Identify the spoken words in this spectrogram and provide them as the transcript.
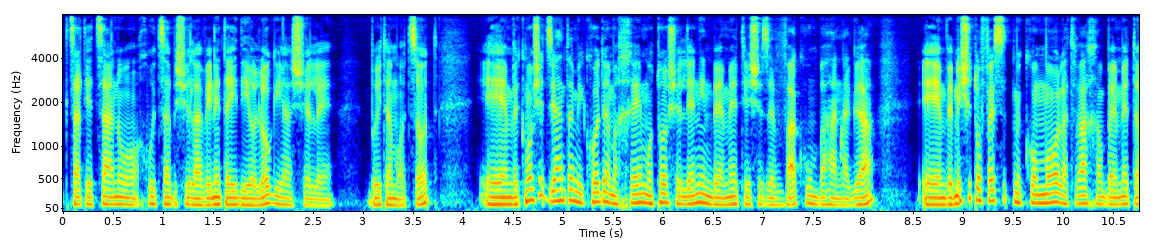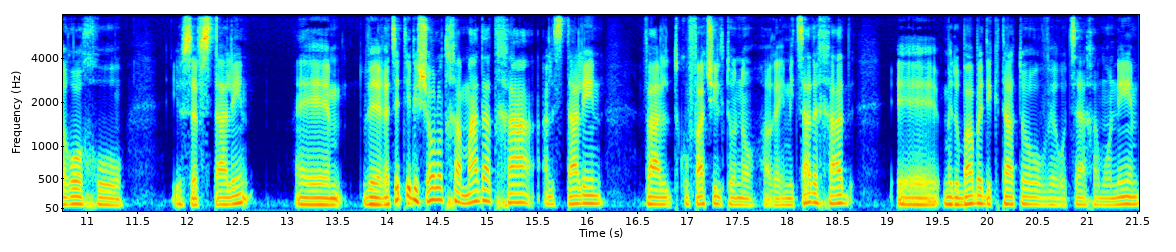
קצת יצאנו החוצה בשביל להבין את האידיאולוגיה של ברית המועצות. אמ, וכמו שציינת מקודם, אחרי מותו של לנין באמת יש איזה ואקום בהנהגה, אמ, ומי שתופס את מקומו לטווח הבאמת ארוך הוא יוסף סטלין. ורציתי לשאול אותך, מה דעתך על סטלין ועל תקופת שלטונו? הרי מצד אחד אה, מדובר בדיקטטור ורוצח המונים,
